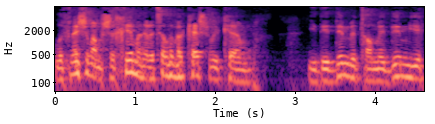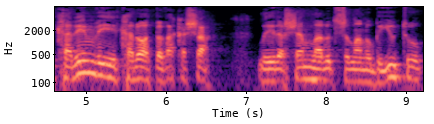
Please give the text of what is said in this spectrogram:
לפני שממשיכים, אני רוצה לבקש מכם, ידידים ותלמידים יקרים ויקרות, בבקשה, להירשם לערוץ שלנו ביוטיוב,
